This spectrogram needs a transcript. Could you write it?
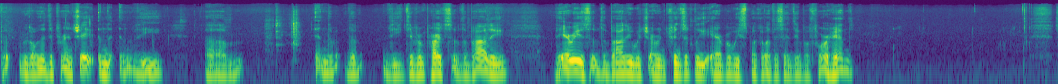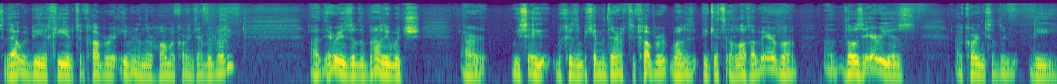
But we're going to differentiate in the in the um, in the, the the different parts of the body, the areas of the body which are intrinsically air. But we spoke about this idea beforehand. So that would be a chiyuv to cover even in their home, according to everybody. Uh, the areas of the body which are we say because it became a derech to cover one, it gets a halach of erva. Uh, those areas according to the the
